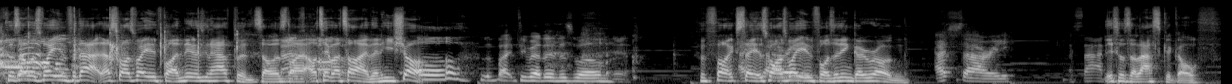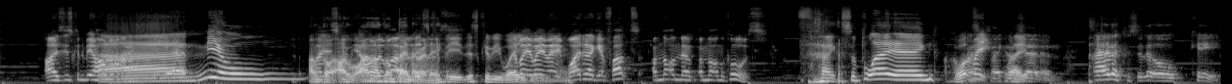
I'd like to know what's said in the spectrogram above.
Because I was waiting for that. That's what I was waiting for. I knew it was going to happen. So I was That's like, I'll take my time. Then he shot. Oh, the fact he went in as well. For fuck's sake, that's what I was waiting for. So I didn't go wrong. I'm sorry. This was Alaska golf. Oh, is this going to be a whole And new. I'm Oh, got, this I, could be I've all gone the bent way. This could be. This could be way. Wait, wait, wait. Why did I get fucked? I'm not on the. I'm not on the course. Thanks for playing. Oh, What? why is Wait, wait. a turn then? Hey, look, it's a little key.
